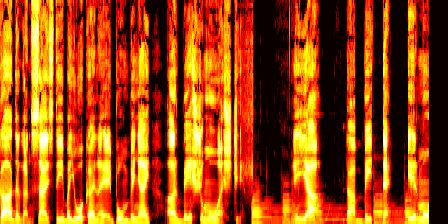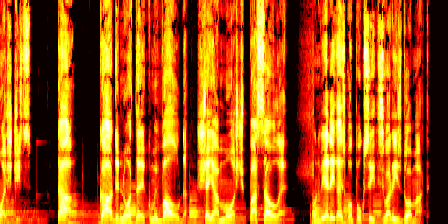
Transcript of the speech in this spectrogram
kāda gan saistība jokainajai bumbiņai ar bišu mošķi? Jā, tā bite ir mošķis. Tā, kādi noteikumi valda šajā mošķu pasaulē? Un vienīgais, ko puksītis var izdomāt,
